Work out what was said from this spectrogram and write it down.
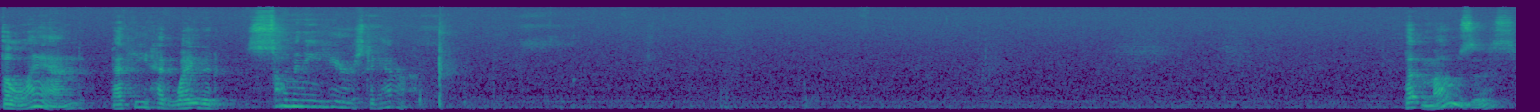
the land that he had waited so many years to enter. But Moses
